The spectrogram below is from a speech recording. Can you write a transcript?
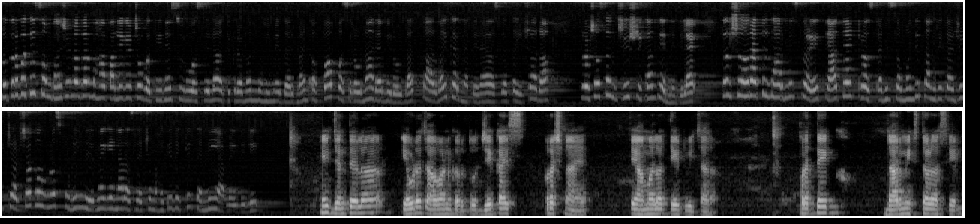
छत्रपती संभाजीनगर महापालिकेच्या वतीने सुरू असलेल्या अतिक्रमण मोहिमेदरम्यान अफवा पसरवणाऱ्या विरोधात कारवाई करण्यात येणार असल्याचा इशारा प्रशासक जी. श्रीकांत यांनी दिलाय. तर शहरातील धार्मिक स्थळे त्या त्या ट्रस्ट आणि संबंधित नागरिकांशी चर्चा करूनच पुढील निर्णय घेणार असल्याची माहिती देखील त्यांनी यावेळी दिली. मी जनतेला एवढंच आवाहन करतो जे काही प्रश्न आहेत ते आम्हाला थेट विचारा. प्रत्येक धार्मिक स्थळ असेल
